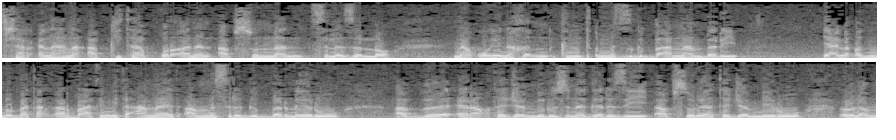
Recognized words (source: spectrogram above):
ተሸርዕና ህና ኣብ ክታብ ቁርኣንን ኣብ ሱናን ስለ ዘሎ ናብኡ ክንጥምስ ዝግብኣና እምበሪ ቅድሚ 400 ዓመት ኣብ ምስሪ ግበር ነይሩ ኣብ ዕራቅ ተጀሚሩ እዚ ነገር እዚ ኣብ ሱርያ ተጀሚሩ ዑለማ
